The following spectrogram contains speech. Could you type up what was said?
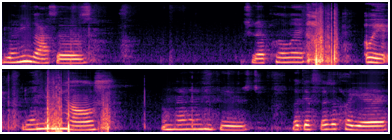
Do I need glasses? Should I pull it? Oh wait, do I need anything else? I'm kind of getting confused. Like if there's a career,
